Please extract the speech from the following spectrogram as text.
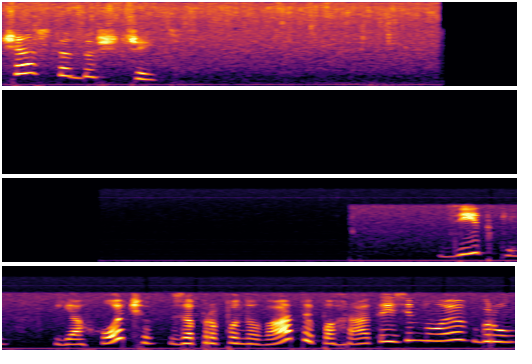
часто дощить. Дітки, я хочу запропонувати пограти зі мною в гру.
